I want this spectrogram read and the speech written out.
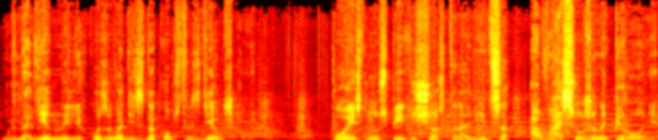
мгновенно и легко заводить знакомство с девушками. Поезд не успеет еще остановиться, а Вася уже на перроне.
